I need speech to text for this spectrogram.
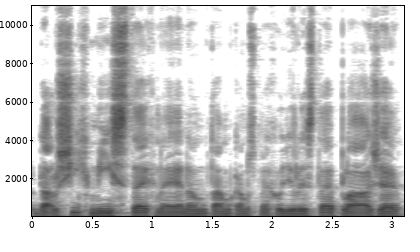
dalších místech, nejenom tam, kam jsme chodili z té pláže.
